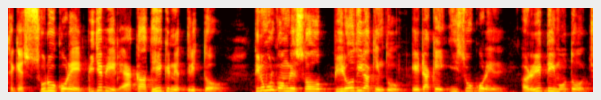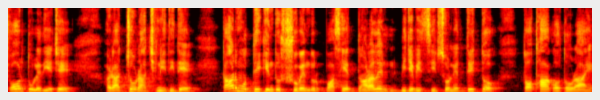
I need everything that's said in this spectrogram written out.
থেকে শুরু করে বিজেপির একাধিক নেতৃত্ব। তৃণমূল কংগ্রেস সহ বিরোধীরা কিন্তু এটাকে ইস্যু করে রীতিমতো ঝড় তুলে দিয়েছে রাজ্য রাজনীতিতে। তার মধ্যেই কিন্তু শুভেন্দুর পাশে দাঁড়ালেন বিজেপির শীর্ষ নেতৃত্ব তথাগত রায়।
